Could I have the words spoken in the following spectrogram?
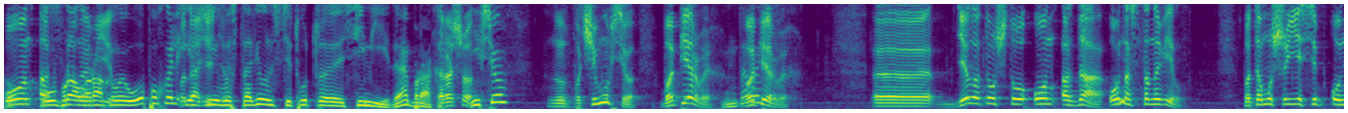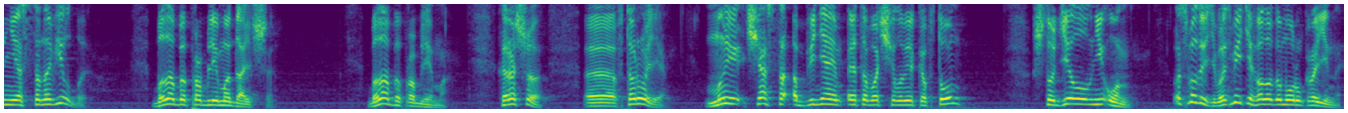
Он убрал раковую опухоль и, и выставил институт э, семьи, да, брака. Хорошо. И все? Ну, почему все? Во-первых, ну, во-первых, э, дело в том, что он, а, да, он остановил. Потому что если бы он не остановил бы, была бы проблема дальше. Была бы проблема. Хорошо. Э, второе. Мы часто обвиняем этого человека в том, что делал не он – вот смотрите, возьмите Голодомор Украины.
